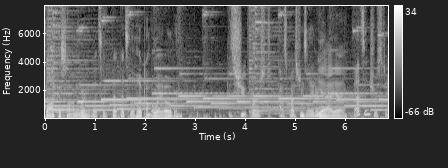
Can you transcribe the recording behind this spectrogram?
Flocka song where that's like that, that's the hook on the way over. Shoot first, ask questions later. Yeah, yeah. That's interesting.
